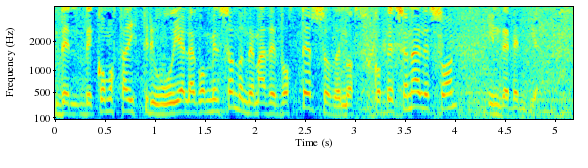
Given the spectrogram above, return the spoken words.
de, cómo está distribuida la convención, donde más de dos tercios de los convencionales son independientes.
